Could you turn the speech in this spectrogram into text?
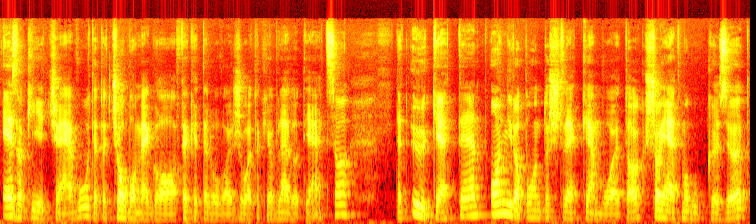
ez a két csávó, tehát a Csaba meg a Fekete Lovas Zsolt, aki a Vládot játsza, tehát ők ketten annyira pontos trekken voltak saját maguk között,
